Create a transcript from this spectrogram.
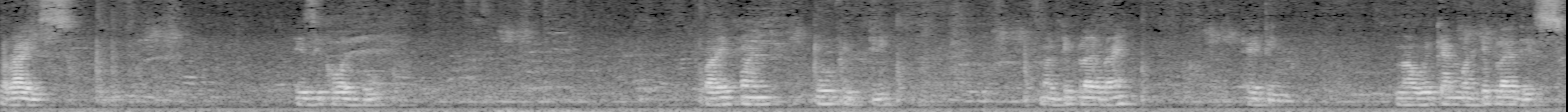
rice is equal to 5.250 multiplied by 18. Now we can multiply this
